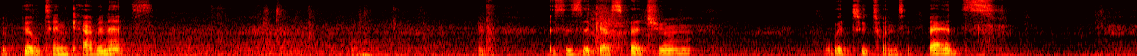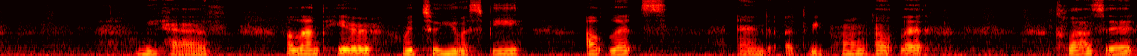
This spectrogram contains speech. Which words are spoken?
with built in cabinets. This is a guest bedroom with two twins beds. We have a lamp here with two USB outlets and a three prong outlet. Closet.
